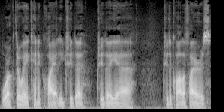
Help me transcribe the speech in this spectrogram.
work their way kind of quietly through the through the uh, through the qualifiers,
